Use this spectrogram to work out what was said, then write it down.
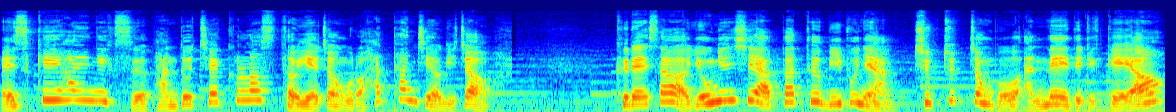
SK 하이닉스 반도체 클러스터 예정으로 핫한 지역이죠. 그래서 용인시 아파트 미분양 줍줍 정보 안내해 드릴게요.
